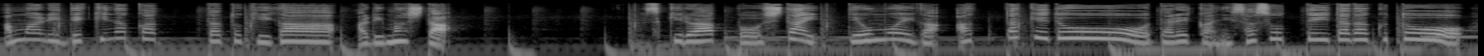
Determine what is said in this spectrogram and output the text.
あまりできなかった時がありました。スキルアップをしたいって思いがあったけど、誰かに誘っていただくと、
